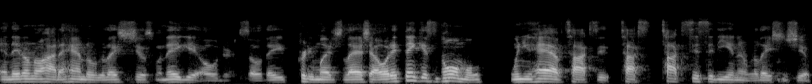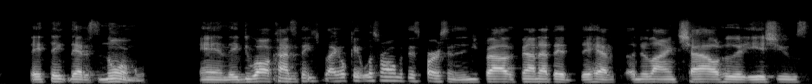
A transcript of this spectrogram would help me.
and they don't know how to handle relationships when they get older so they pretty much lash out or they think it's normal when you have toxic tox, toxicity in a relationship they think that it's normal and they do all kinds of things. Like, okay, what's wrong with this person? And you found found out that they have underlying childhood issues,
